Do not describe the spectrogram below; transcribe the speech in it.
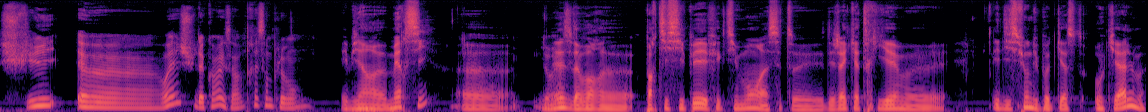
Je suis. Ouais, je suis d'accord avec ça, très simplement. Eh bien, merci. Inès d'avoir participé effectivement à cette déjà quatrième édition du podcast Au Calme.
